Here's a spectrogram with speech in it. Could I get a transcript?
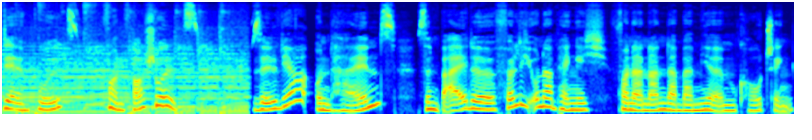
Der Impuls von Frau Schulz. Silvia und Heinz sind beide völlig unabhängig voneinander bei mir im Coaching.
